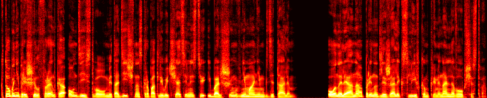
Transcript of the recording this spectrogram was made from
Кто бы ни пришил Фрэнка, он действовал методично, с кропотливой тщательностью и большим вниманием к деталям. Он или она принадлежали к сливкам криминального общества.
